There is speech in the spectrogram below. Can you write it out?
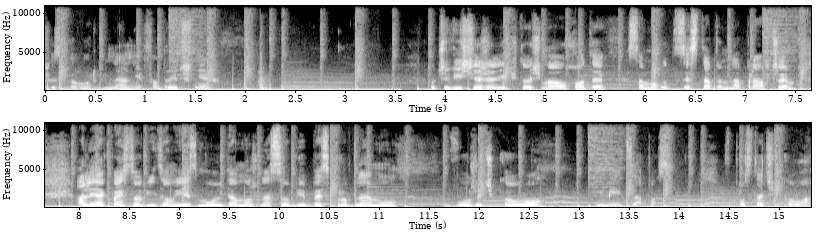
Wszystko oryginalnie, fabrycznie. Oczywiście, jeżeli ktoś ma ochotę, samochód z zestawem naprawczym, ale jak Państwo widzą, jest mulda, można sobie bez problemu włożyć koło i mieć zapas w postaci koła.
